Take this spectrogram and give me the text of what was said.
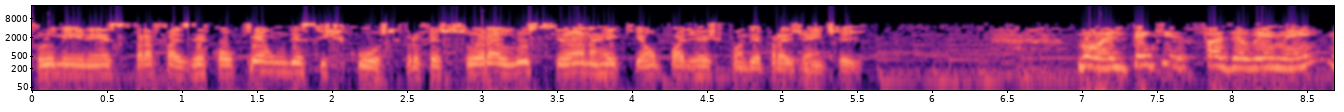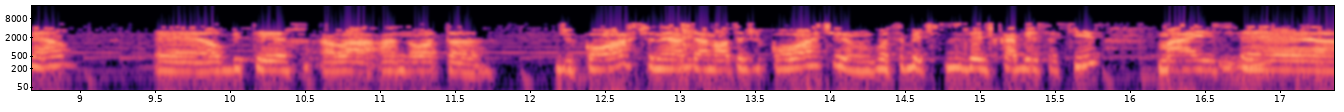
Fluminense para fazer qualquer um desses cursos? Professora Luciana Requião pode responder para a gente aí. Bom, ele tem que fazer o Enem, né? É, obter a, a nota de corte, né? Até a nota de corte, não vou saber te dizer de cabeça aqui, mas uhum. é,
